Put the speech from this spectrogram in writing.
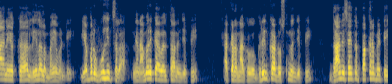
ఆయన యొక్క లీలల మయం అండి ఎవరు ఊహించలా నేను అమెరికా వెళ్తానని చెప్పి అక్కడ నాకు గ్రీన్ కార్డు వస్తుందని చెప్పి దాన్ని సైతం పక్కన పెట్టి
